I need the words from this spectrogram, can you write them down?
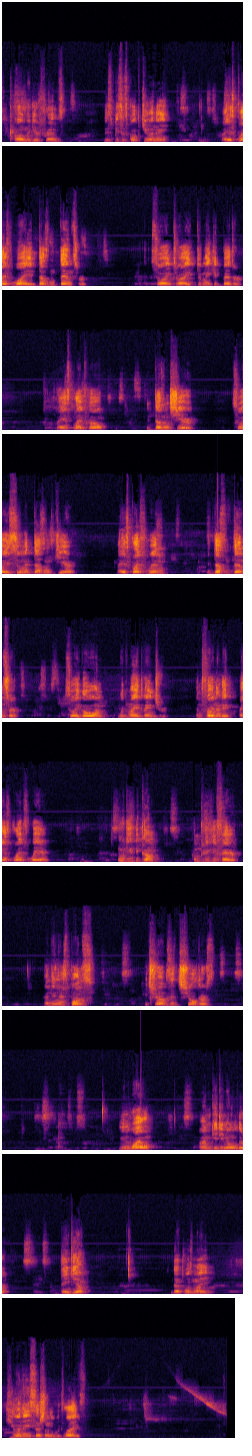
Hello, my dear friends. This piece is called Q&A. I asked life why it doesn't answer, so I try to make it better. I ask life how it doesn't share, so I assume it doesn't care. I ask life when it doesn't answer, so I go on with my adventure. And finally, I ask life where would you become completely fair? And in response, it shrugs its shoulders. Meanwhile, I'm getting older. Thank you. That was my Q&A session with life.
